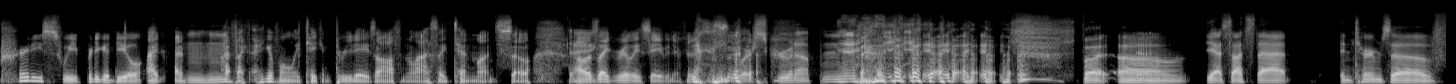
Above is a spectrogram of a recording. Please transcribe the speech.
pretty sweet, pretty good deal. I I, mm-hmm. I, I think I've only taken three days off in the last like 10 months. So Dang. I was like really saving it for this. you are screwing up. but um, yeah. yeah, so that's that. In terms of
